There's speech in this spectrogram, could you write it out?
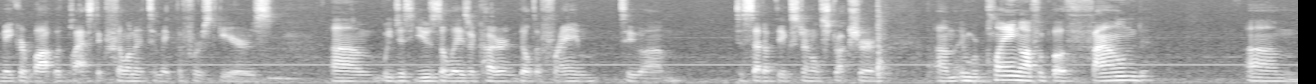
MakerBot with plastic filament to make the first gears. Um, we just used a laser cutter and built a frame to, um, to set up the external structure. Um, and we're playing off of both found um,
